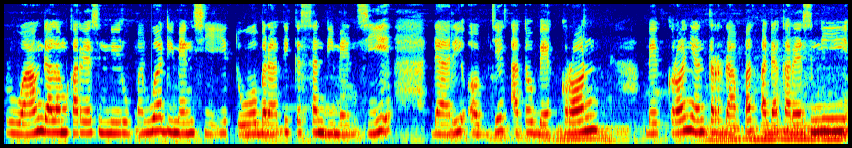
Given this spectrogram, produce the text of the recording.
Ruang dalam karya seni rupa dua dimensi itu berarti kesan dimensi dari objek atau background background yang terdapat pada karya seni.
